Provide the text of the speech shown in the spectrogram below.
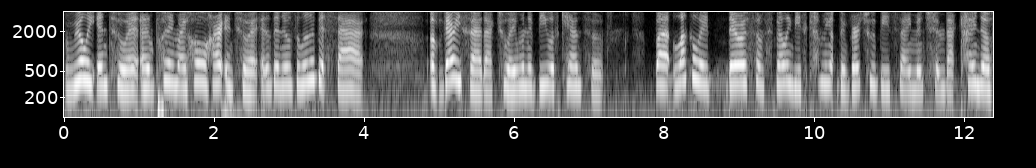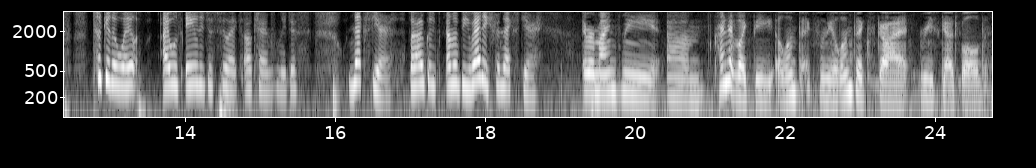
really into it and putting my whole heart into it. And then it was a little bit sad, uh, very sad actually, when the bee was canceled. But luckily, there were some spelling bees coming up, the virtual bees that I mentioned, that kind of took it away I was able to just be like, okay, I'm just next year, but I'm gonna I'm gonna be ready for next year. It reminds me um, kind of like the Olympics when the Olympics got rescheduled.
